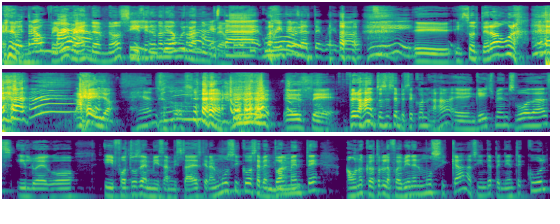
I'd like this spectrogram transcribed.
Estoy traumada. Very random, ¿no? Sí, Sí. tiene una vida muy random, creo. Está cool. muy interesante, güey. Wow. Sí. Y, y soltero aún. Ay, yo. Este, pero ajá, entonces empecé con ajá, eh, engagements, bodas y luego y fotos de mis amistades que eran músicos. Eventualmente a uno que otro le fue bien en música, así independiente, cool.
